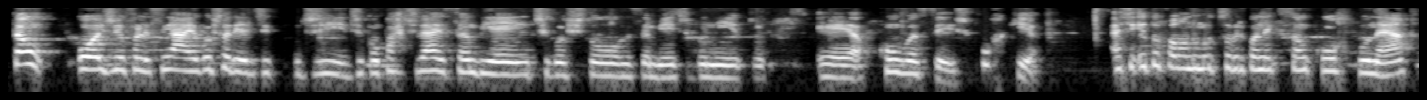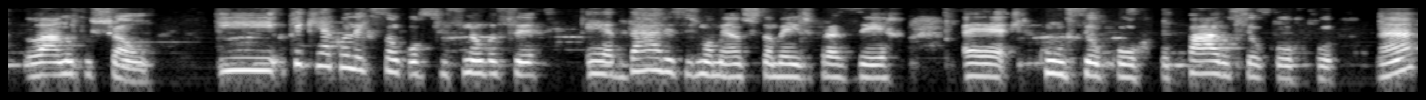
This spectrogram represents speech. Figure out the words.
Então, hoje eu falei assim: ah, eu gostaria de, de, de compartilhar esse ambiente gostoso, esse ambiente bonito é, com vocês. Por quê? Assim, eu estou falando muito sobre conexão corpo, né? Lá no puxão. E o que é a conexão corpo? Senão você é, dar esses momentos também de prazer é, com o seu corpo, para o seu corpo, né?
